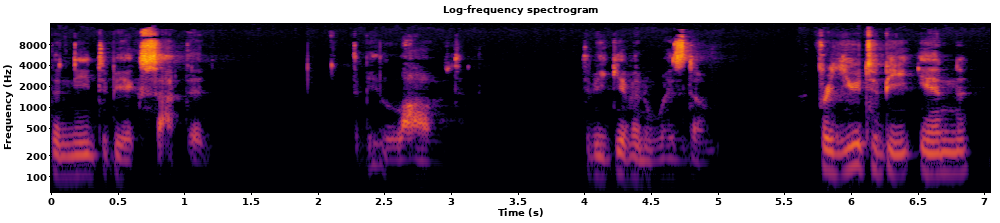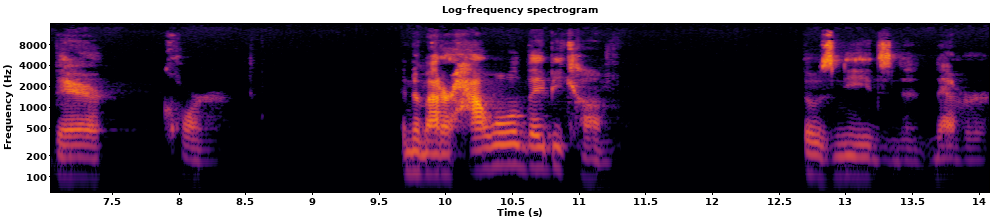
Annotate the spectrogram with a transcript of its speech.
The need to be accepted be loved, to be given wisdom, for you to be in their corner. And no matter how old they become, those needs never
